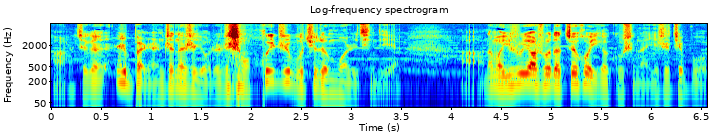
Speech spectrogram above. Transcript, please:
啊！这个日本人真的是有着这种 挥之不去的末日情节，啊！那么于叔要说的最后一个故事呢，也是这部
